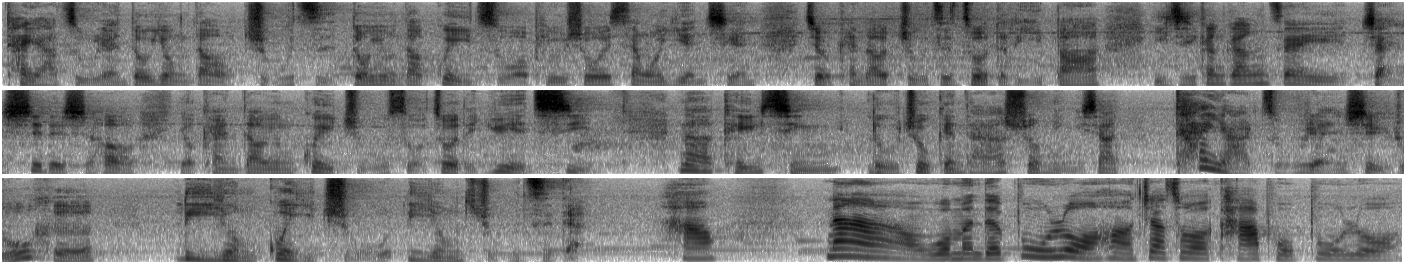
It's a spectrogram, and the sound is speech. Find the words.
泰雅族人都用到竹子，都用到桂竹。比如说像我眼前就看到竹子做的篱笆，以及刚刚在展示的时候有看到用桂竹所做的乐器。那可以请鲁柱跟大家说明一下，泰雅族人是如何利用桂竹、利用竹子的？好，那我们的部落哈叫做卡普部落。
